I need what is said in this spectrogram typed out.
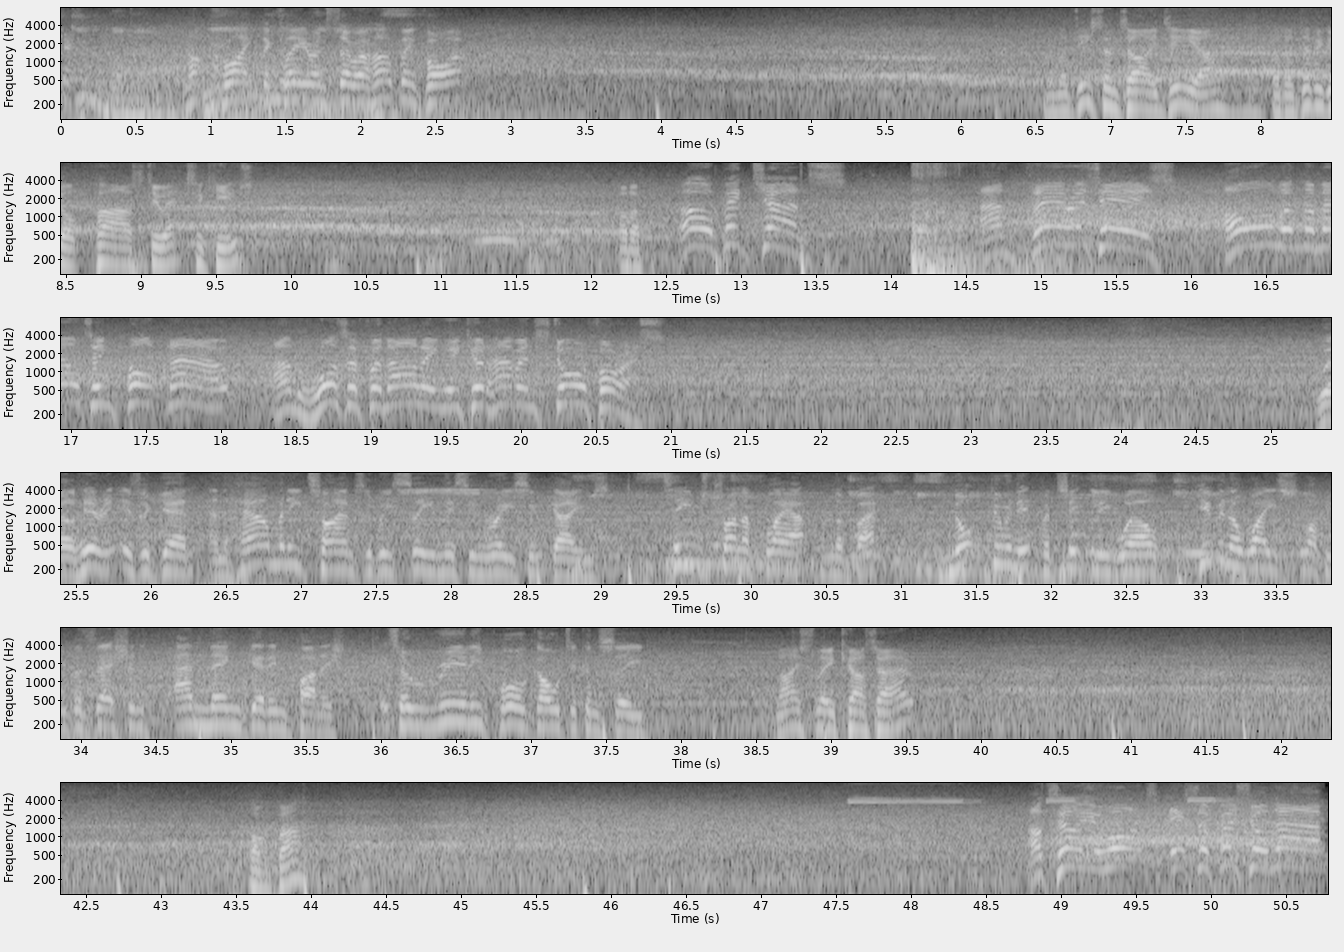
Not quite the clearance they were hoping for. A decent idea, but a difficult pass to execute. Oh, big chance! And there it is! All in the melting pot now. And what a finale we could have in store for us. Well, here it is again, and how many times have we seen this in recent games? Teams trying to play out from the back, not doing it particularly well, giving away sloppy possession, and then getting punished. It's a really poor goal to concede. Nicely cut out. Pogba. I'll tell you what, it's official now.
